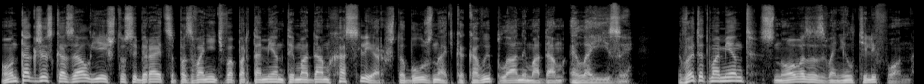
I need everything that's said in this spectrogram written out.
Он также сказал ей, что собирается позвонить в апартаменты мадам Хаслер, чтобы узнать, каковы планы мадам Элоизы. В этот момент снова зазвонил телефон.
